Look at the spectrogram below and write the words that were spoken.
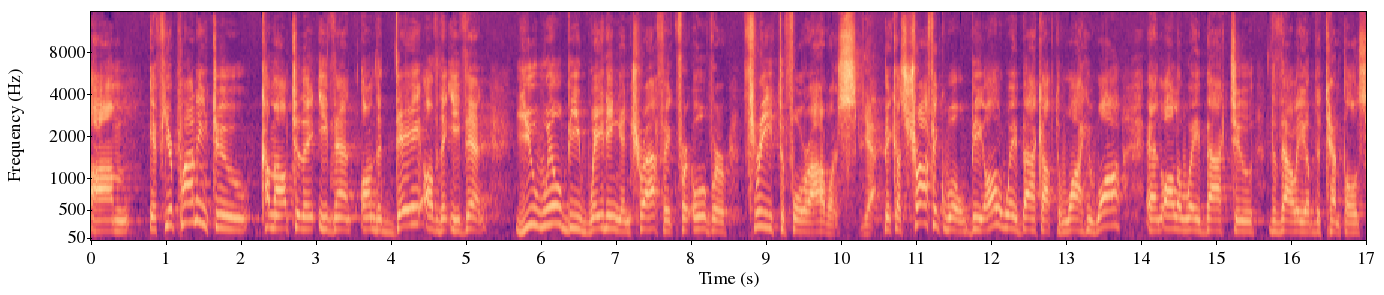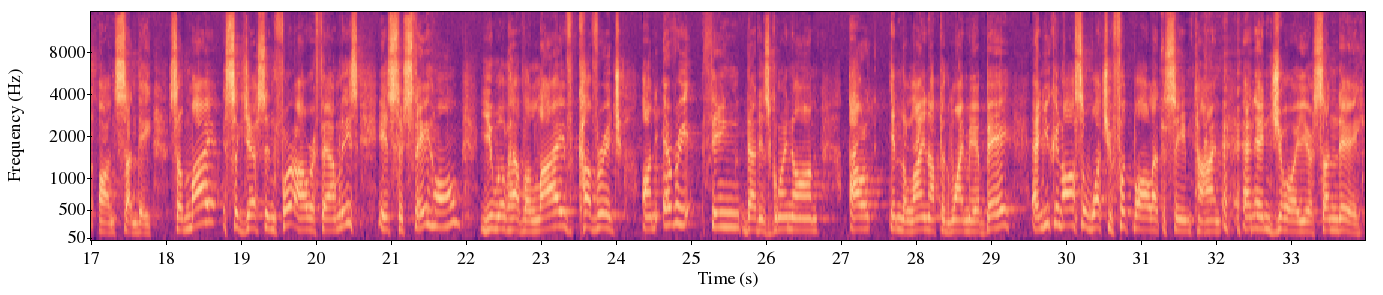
Um, if you're planning to come out to the event on the day of the event, you will be waiting in traffic for over three to four hours. Yeah. Because traffic will be all the way back up to Wahiawa and all the way back to the Valley of the Temples on Sunday. So my suggestion for our families is to stay home. You will have a live coverage on everything that is going on out in the lineup in Waimea Bay. And you can also watch your football at the same time and enjoy your Sunday.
